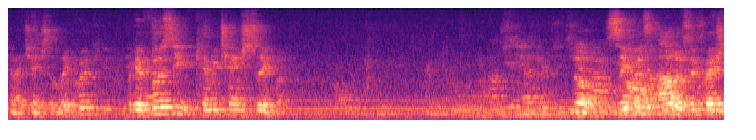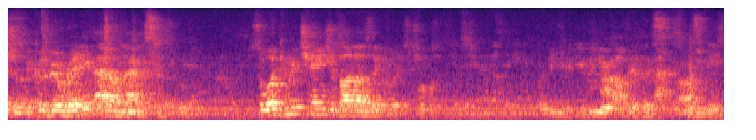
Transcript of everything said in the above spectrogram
Can I change the liquid? Okay, firstly, can we change sigma? No, sigma is out of the question because we're already at our maximum. So what can we change about our liquid? You alter the viscosity.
